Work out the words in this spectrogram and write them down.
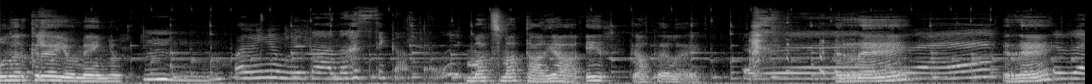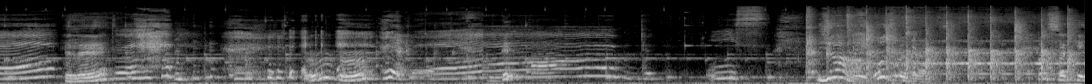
Un ar krējumiņu. Vai viņam ir tāda stikā pelē? Mats matā, jā, ir kā pelē. Re, Rē, re, rē, re. rē, īs. Jā, uzmanīgs! Pasaki,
